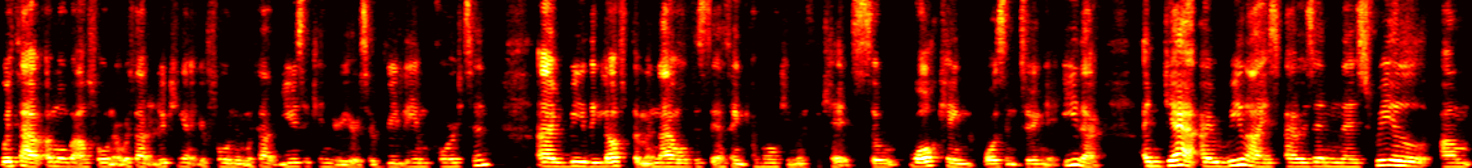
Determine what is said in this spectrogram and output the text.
without a mobile phone or without looking at your phone and without music in your ears are really important. I really loved them. And now, obviously, I think I'm walking with the kids. So walking wasn't doing it either. And yeah, I realized I was in this real um,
